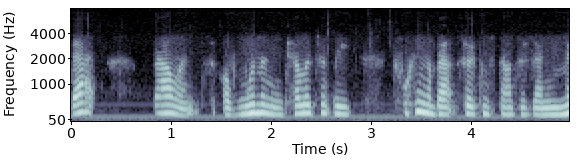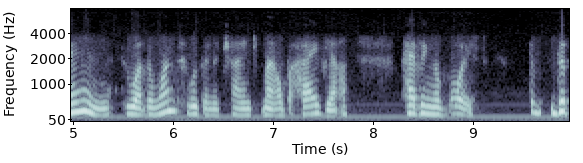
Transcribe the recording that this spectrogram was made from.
that balance of women intelligently talking about circumstances and men who are the ones who are going to change male behaviour having a voice. The, the,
